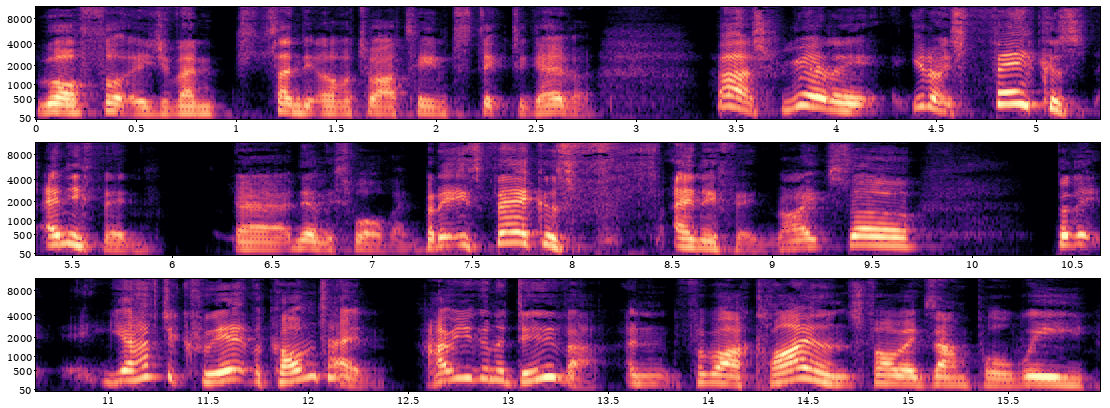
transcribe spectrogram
raw footage and then send it over to our team to stick together. That's really, you know, it's fake as anything. Uh, nearly swore then, but it is fake as f- anything, right? So but it, you have to create the content. How are you going to do that? And for our clients, for example, we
